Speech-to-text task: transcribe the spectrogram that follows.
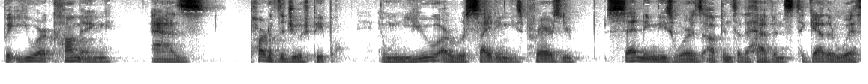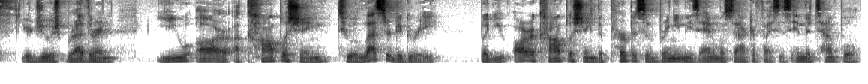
but you are coming as part of the Jewish people. And when you are reciting these prayers, you're sending these words up into the heavens together with your Jewish brethren, you are accomplishing to a lesser degree, but you are accomplishing the purpose of bringing these animal sacrifices in the temple,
